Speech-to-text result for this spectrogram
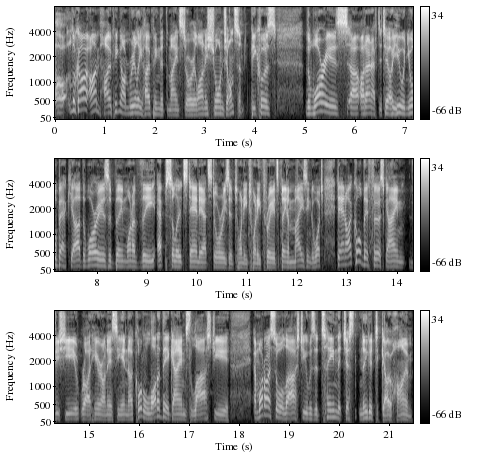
Oh, look, I, am hoping, I'm really hoping that the main storyline is Shaun Johnson because the Warriors, uh, I don't have to tell you, in your backyard, the Warriors have been one of the absolute standout stories of 2023. It's been amazing to watch. Dan, I called their first game this year right here on SEN. I called a lot of their games last year. And what I saw last year was a team that just needed to go home,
